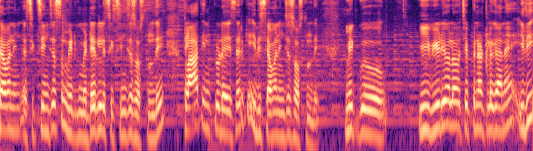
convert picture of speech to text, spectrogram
Seven inch six inches మీకు మెటీరియల్ సిక్స్ ఇంచెస్ వస్తుంది. క్లాత్ ఇంక్లూడ్ అయ్యేసరికి ఇది సెవెన్ ఇంచెస్ వస్తుంది. మీకు ఈ వీడియోలో చెప్పినట్లుగానే ఇది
